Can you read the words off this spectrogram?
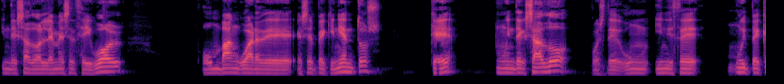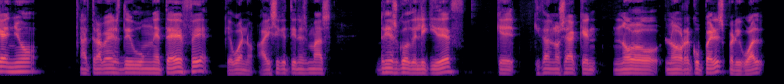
indexado al MSCI World o un Vanguard de SP500 que un indexado pues de un índice muy pequeño a través de un ETF, que bueno, ahí sí que tienes más riesgo de liquidez, que quizás no sea que no, lo recuperes, pero igual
